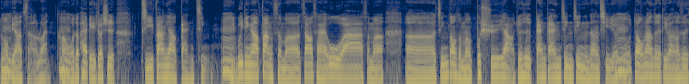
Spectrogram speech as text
然后不要杂乱。好，我的派别就是。吉方要干净，嗯，你不一定要放什么招财物啊，什么呃惊动什么，不需要，就是干干净净的让气流流动，嗯、让这个地方都是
